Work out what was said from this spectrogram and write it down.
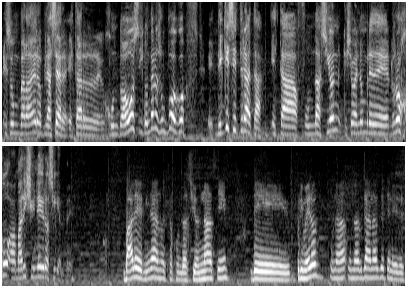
Es un verdadero placer estar junto a vos y contarnos un poco eh, de qué se trata esta fundación que lleva el nombre de Rojo, Amarillo y Negro siempre. Vale, mira, nuestra fundación nace de, primero, unas ganas de tener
